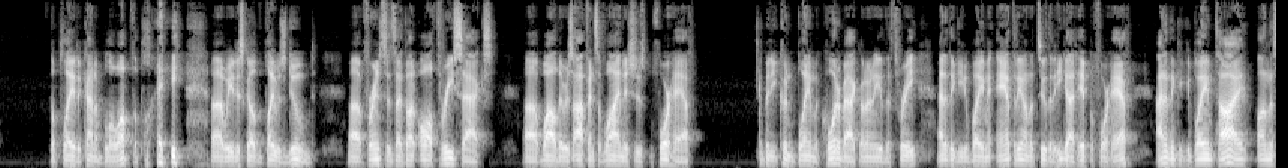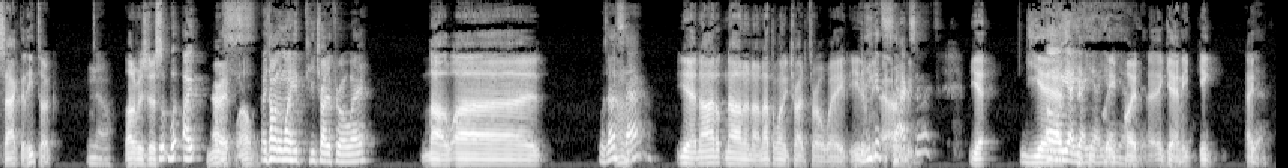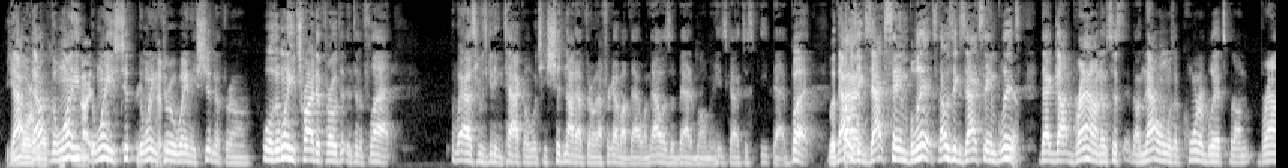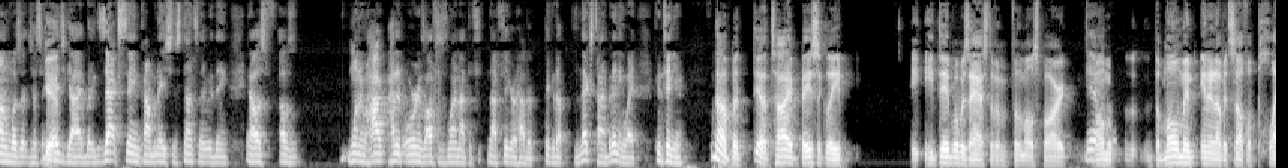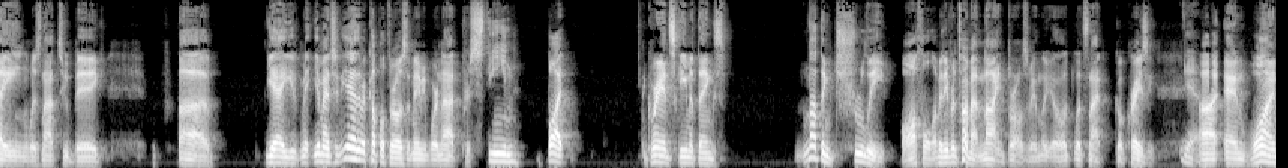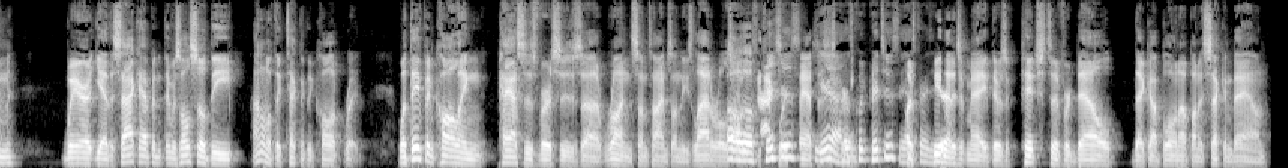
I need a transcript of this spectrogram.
the play to kind of blow up the play. uh, we just go, the play was doomed. Uh, for instance, I thought all three sacks, uh, while there was offensive line issues before half, but you couldn't blame the quarterback on any of the three. I didn't think you could blame Anthony on the two that he got hit before half. I didn't think you could blame Ty on the sack that he took. No. I Thought it was just I, all right. Well, are you talking the one he, he tried to throw away? No, uh, Was that sack? yeah, no, I don't, no, no, no, not the one he tried to throw away. He Did he get sack sacked? Yeah, yeah, Oh, yeah, yeah, yeah, yeah, yeah, But yeah. again, he, he, I, Yeah. he That, that, the one he, the one he should, the one he threw away and he shouldn't have thrown. Well, the one he tried to throw into the flat as he was getting tackled, which he should not have thrown. I forgot about that one. That was a bad moment. He's got to just eat that. But, But that, was the exact same blitz. That was the exact same blitz that got Brown. It was just on that one was a corner blitz, but on Brown was just an Yeah. edge guy. But exact same combination, stunts and everything. And I was I was wondering how how did Oregon's offensive line not to, not figure out how to pick it up the next time. But anyway, continue. No, but yeah, Ty basically he, he did what was asked of him for the most part. Yeah. Moment, the moment in and of itself of playing was not too big. Uh, yeah, you you mentioned yeah there were a couple of throws that maybe were not pristine, but grand scheme of things, nothing truly awful. I mean, if we're talking about nine throws, I mean, let's not go crazy. Yeah. Uh, and one where, yeah, the sack happened. There was also the, I don't know if they technically call it right. What they've been calling passes versus uh, runs sometimes on these laterals. oh, those pitches. Yeah, those quick pitches. Yeah, But crazy. be that as it may, there was a pitch to Verdell that got blown up on a second down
